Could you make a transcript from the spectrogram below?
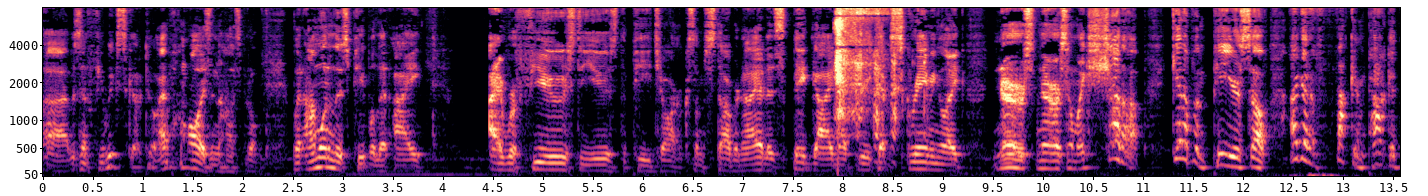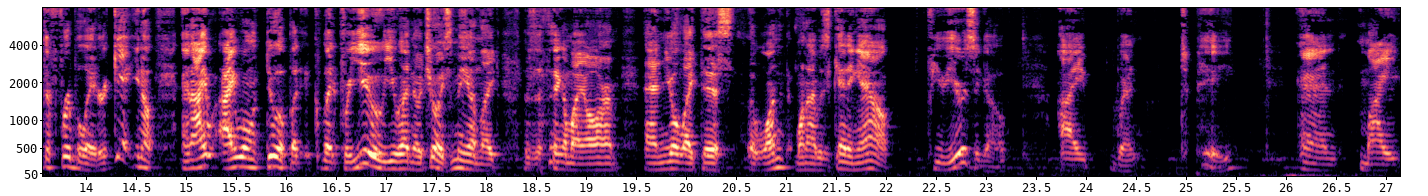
uh, it was a few weeks ago too. I'm always in the hospital, but I'm one of those people that I I refuse to use the pee jar because I'm stubborn. I had this big guy next to me kept screaming like "nurse, nurse." I'm like, "Shut up! Get up and pee yourself." I got a fucking pocket defibrillator. Get you know, and I I won't do it. But but for you, you had no choice. Me, I'm like, there's a thing on my arm, and you're like this. The one when I was getting out a few years ago, I went to pee, and my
